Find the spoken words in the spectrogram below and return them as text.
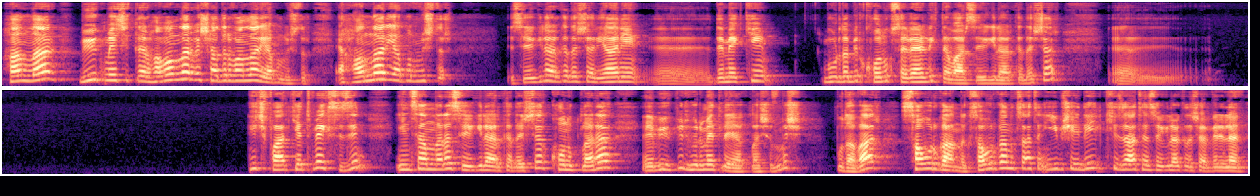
hanlar, büyük mescitler, hamamlar ve şadırvanlar yapılmıştır. E hanlar yapılmıştır. E, sevgili arkadaşlar yani e, demek ki Burada bir konuk severlik de var sevgili arkadaşlar. Ee, hiç fark etmeksizin insanlara sevgili arkadaşlar konuklara e, büyük bir hürmetle yaklaşılmış. Bu da var. Savurganlık. Savurganlık zaten iyi bir şey değil ki zaten sevgili arkadaşlar verilen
